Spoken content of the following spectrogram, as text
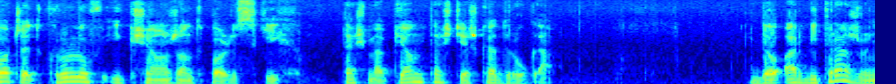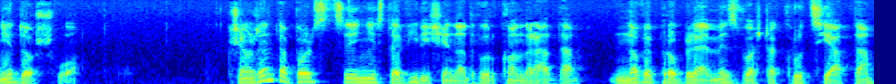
Poczet królów i książąt polskich. Taśma piąta, ścieżka druga. Do arbitrażu nie doszło. Książęta polscy nie stawili się na dwór Konrada. Nowe problemy, zwłaszcza krucjata,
